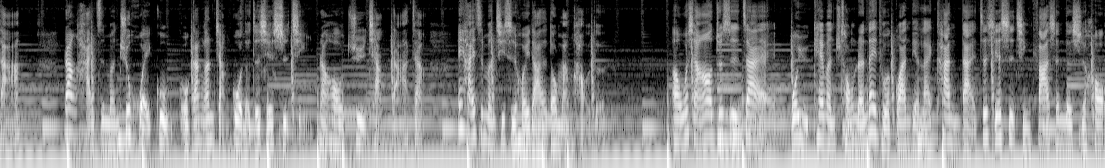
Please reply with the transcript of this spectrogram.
答，让孩子们去回顾我刚刚讲过的这些事情，然后去抢答。这样，诶，孩子们其实回答的都蛮好的。呃，我想要就是在我与 Kevin 从人类图的观点来看待这些事情发生的时候。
